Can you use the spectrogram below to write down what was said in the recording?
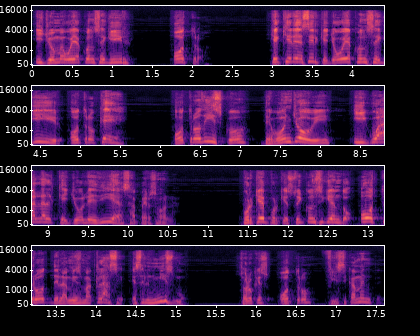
y yo me voy a conseguir otro. ¿Qué quiere decir? Que yo voy a conseguir otro qué? Otro disco de Bon Jovi igual al que yo le di a esa persona. ¿Por qué? Porque estoy consiguiendo otro de la misma clase. Es el mismo, solo que es otro físicamente.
